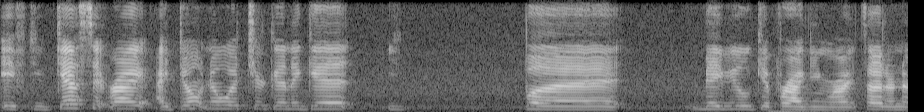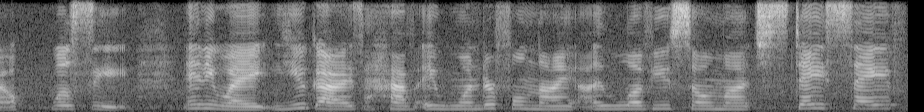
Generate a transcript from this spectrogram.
if you guess it right, I don't know what you're going to get, but maybe you'll get bragging rights. I don't know. We'll see. Anyway, you guys have a wonderful night. I love you so much. Stay safe.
